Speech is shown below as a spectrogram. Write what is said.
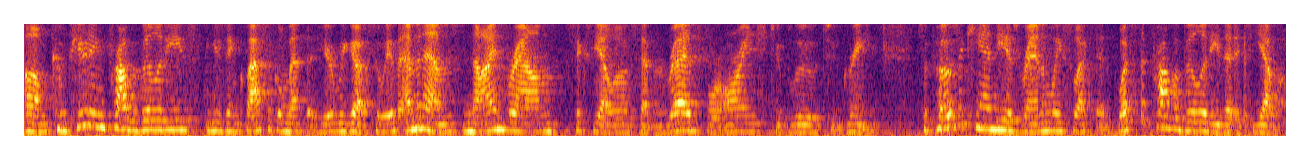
Um, computing probabilities using classical method. Here we go. So we have M&Ms, 9 brown, 6 yellow, 7 red, 4 orange, 2 blue, 2 green. Suppose a candy is randomly selected. What's the probability that it's yellow?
